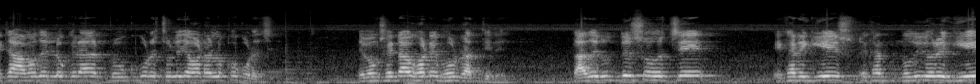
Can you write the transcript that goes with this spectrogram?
এটা আমাদের লোকেরা নৌকো করে চলে যাওয়াটা লক্ষ্য করেছে এবং সেটাও ঘটে ভোর রাত্রিরে। তাদের উদ্দেশ্য হচ্ছে এখানে গিয়ে, এখান নদী ধরে গিয়ে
